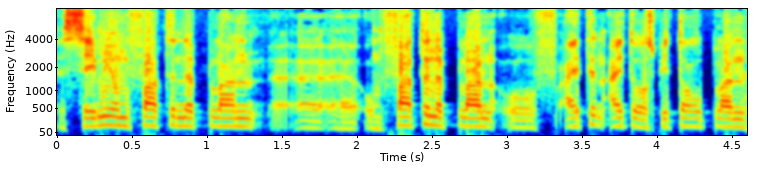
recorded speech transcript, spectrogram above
'n semi-omvattende plan, 'n uh, uh, omvattende plan of uit en uit 'n hospitaalplan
